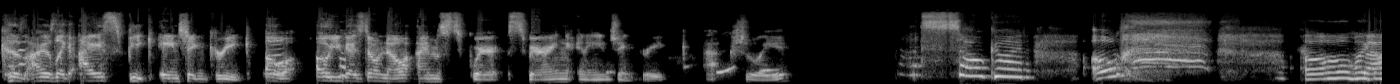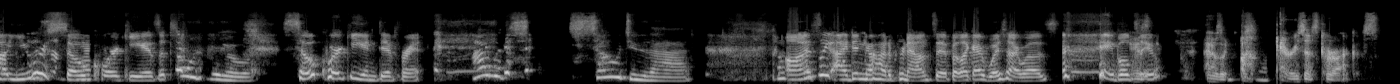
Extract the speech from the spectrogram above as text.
because I was like, I speak ancient Greek. Oh, oh, you guys don't know? I'm square swearing in ancient Greek. Actually, That's so good. Oh, oh my wow, god, you were so quirky as a child. so do. So quirky and different. I would so do that. Honestly, I didn't know how to pronounce it, but like I wish I was able to. I was like, oh, Ares es Caracas.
